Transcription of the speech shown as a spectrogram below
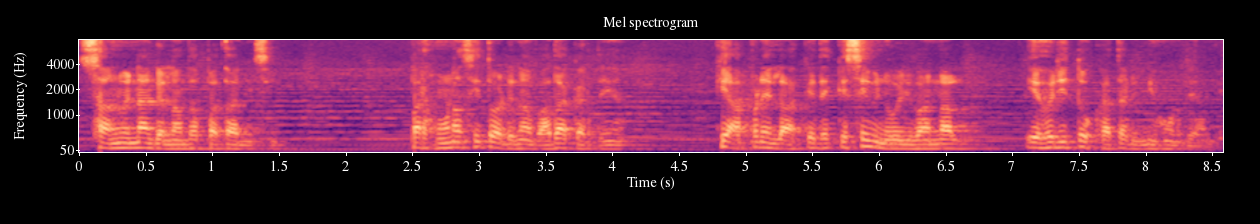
ਸਾਨੂੰ ਇਹਨਾਂ ਗੱਲਾਂ ਦਾ ਪਤਾ ਨਹੀਂ ਸੀ। ਪਰ ਹੁਣ ਅਸੀਂ ਤੁਹਾਡੇ ਨਾਲ ਵਾਅਦਾ ਕਰਦੇ ਹਾਂ ਕਿ ਆਪਣੇ ਇਲਾਕੇ ਦੇ ਕਿਸੇ ਵੀ ਨੌਜਵਾਨ ਨਾਲ ਇਹੋ ਜਿਹੀ ਧੋਖਾਧੜੀ ਨਹੀਂ ਹੋਣ ਦੇਵਾਂਗੇ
